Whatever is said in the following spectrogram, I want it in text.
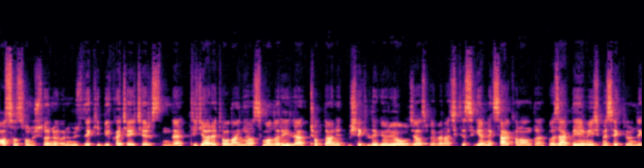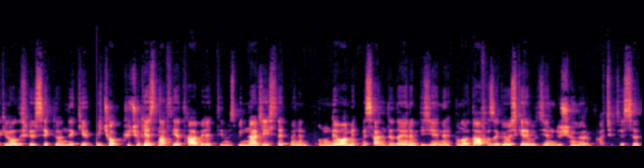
asıl sonuçlarını önümüzdeki birkaç ay içerisinde ticarete olan yansımalarıyla çok daha net bir şekilde görüyor olacağız ve ben açıkçası geleneksel kanalda özellikle yeme içme sektöründeki ve alışveriş sektöründeki birçok küçük esnaf diye tabir ettiğimiz binlerce işletmenin bunun devam etmesi halinde dayanabileceğini, buna daha fazla göğüs gerebileceğini düşünmüyorum açıkçası.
